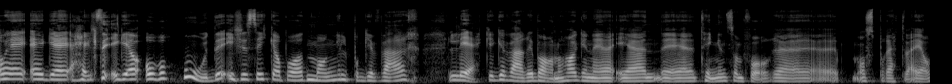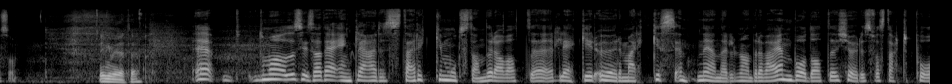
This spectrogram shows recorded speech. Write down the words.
Og jeg, jeg er, er overhodet ikke sikker på at mangel på gevær, lekegevær i barnehagen, er, er, er tingen som får eh, oss på rett vei, altså. Vet Eh, må det sies at jeg egentlig er sterk motstander av at eh, leker øremerkes enten den ene eller den andre veien. Både at det kjøres for sterkt på,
